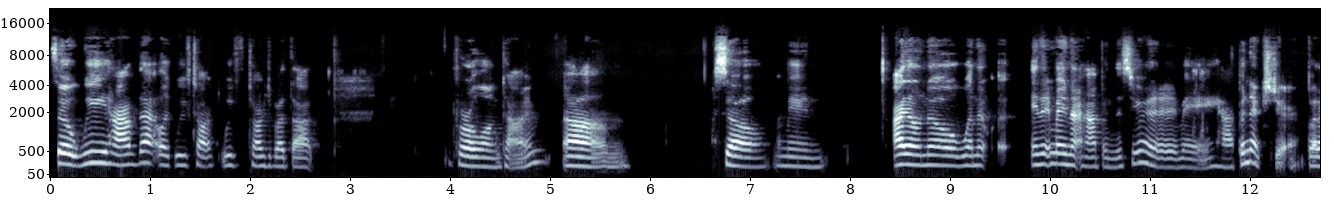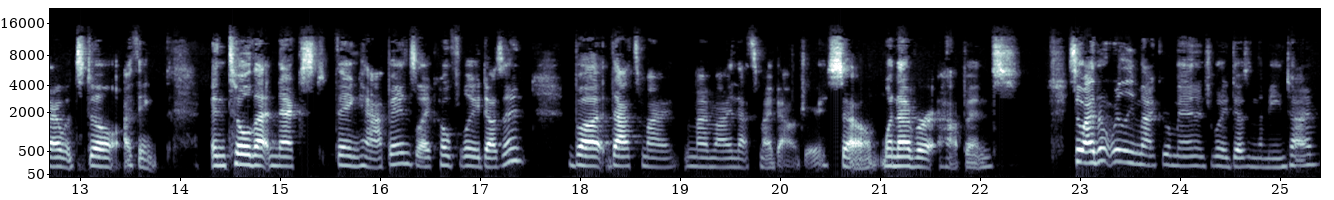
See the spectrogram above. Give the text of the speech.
So we have that like we've talked we've talked about that for a long time. Um so i mean i don't know when it and it may not happen this year and it may happen next year but i would still i think until that next thing happens like hopefully it doesn't but that's my my mind that's my boundary. So whenever it happens so i don't really micromanage what he does in the meantime.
